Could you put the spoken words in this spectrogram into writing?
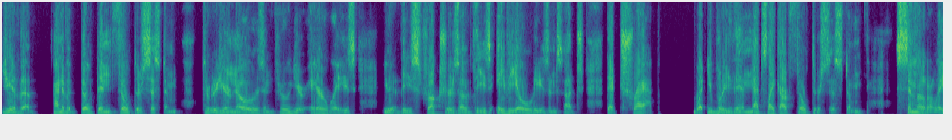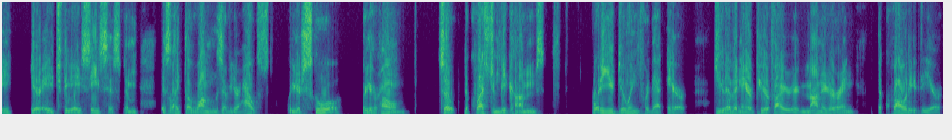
you have a kind of a built in filter system through your nose and through your airways. You have these structures of these alveoli and such that trap what you breathe in. That's like our filter system. Similarly, your HVAC system is like the lungs of your house or your school or your home. So the question becomes what are you doing for that air? Do you have an air purifier? Are you monitoring the quality of the air?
